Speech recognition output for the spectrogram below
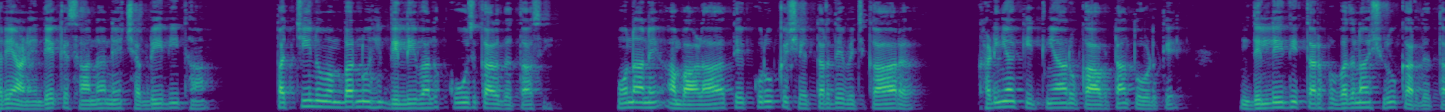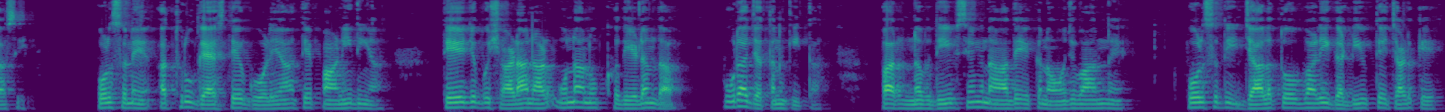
ਹਰਿਆਣੇ ਦੇ ਕਿਸਾਨਾਂ ਨੇ 26 ਦੀ ਥਾਂ 25 ਨਵੰਬਰ ਨੂੰ ਹੀ ਦਿੱਲੀ ਵੱਲ ਕੂਚ ਕਰ ਦਿੱਤਾ ਸੀ। ਉਹਨਾਂ ਨੇ ਅੰਬਾਲਾ ਤੇ ਕੁਰੂਕਸ਼ੇਤਰ ਦੇ ਵਿਚਕਾਰ ਖੜੀਆਂ ਕੀਤੀਆਂ ਰੁਕਾਵਟਾਂ ਤੋੜ ਕੇ ਦਿੱਲੀ ਦੀ ਤਰਫ ਵਧਣਾ ਸ਼ੁਰੂ ਕਰ ਦਿੱਤਾ ਸੀ। ਪੁਲਿਸ ਨੇ ਅਥਰੂ ਗੈਸ ਦੇ ਗੋਲਿਆਂ ਤੇ ਪਾਣੀ ਦੀਆਂ ਤੇਜ਼ ਬੁਛਾੜਾਂ ਨਾਲ ਉਹਨਾਂ ਨੂੰ ਖਦੇੜਨ ਦਾ ਪੂਰਾ ਯਤਨ ਕੀਤਾ। ਪਰ ਨਵਦੀਪ ਸਿੰਘ ਨਾਂ ਦੇ ਇੱਕ ਨੌਜਵਾਨ ਨੇ ਪੁਲਿਸ ਦੀ ਜਲ ਤੋਪ ਵਾਲੀ ਗੱਡੀ ਉੱਤੇ ਚੜ੍ਹ ਕੇ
